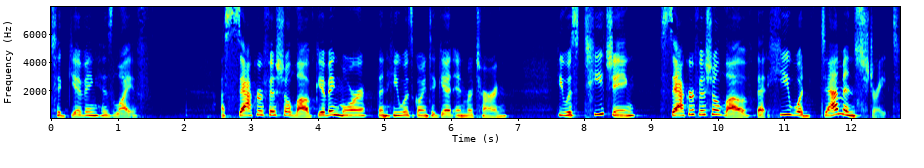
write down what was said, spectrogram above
to giving his life. A sacrificial love, giving more than he was going to get in return. He was teaching sacrificial love that he would demonstrate,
